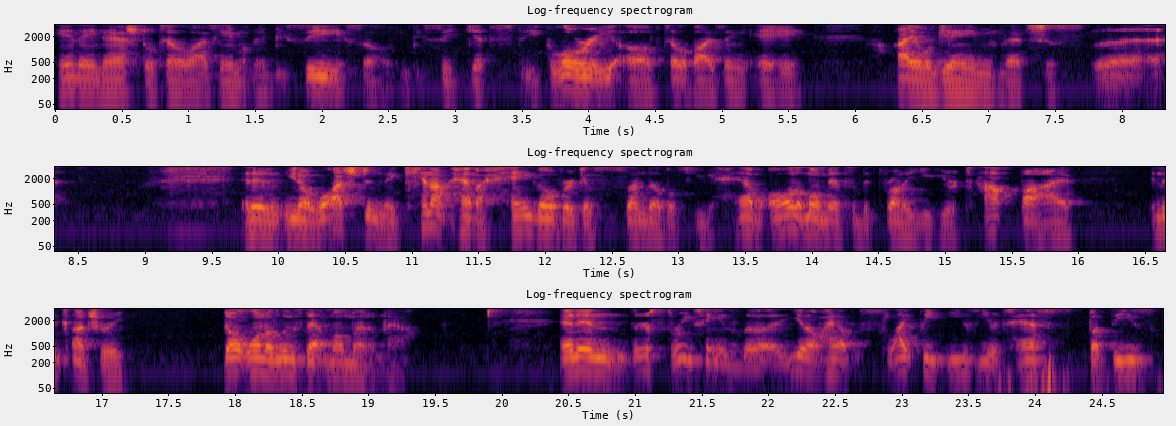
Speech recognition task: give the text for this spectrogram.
in a national televised game on NBC. So NBC gets the glory of televising a Iowa game that's just. Uh, and then, you know, Washington, they cannot have a hangover against the Sun Devils. You have all the momentum in front of you. You're top five in the country don't want to lose that momentum now. And then there's three teams that you know have slightly easier tests, but these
